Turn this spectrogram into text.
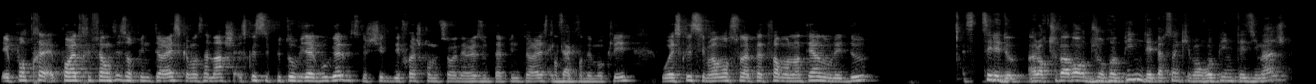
Et pour, pour être référencé sur Pinterest, comment ça marche? Est-ce que c'est plutôt via Google? Parce que je sais que des fois, je tombe sur des résultats Pinterest en des mots-clés. Ou est-ce que c'est vraiment sur la plateforme en interne ou les deux? C'est les deux. Alors, tu vas avoir du repin, des personnes qui vont repin tes images,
